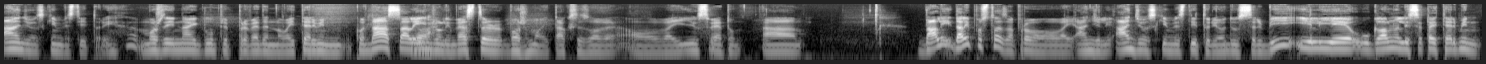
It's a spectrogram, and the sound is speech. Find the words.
Anđelski investitori. Možda i najgluplje preveden ovaj termin kod nas, ali da. angel investor, bože moj, tako se zove ovaj, i u svetu. A, Da li, da li postoje zapravo ovaj anđeli, anđelski investitori ovde u Srbiji ili je uglavnom ili se taj termin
